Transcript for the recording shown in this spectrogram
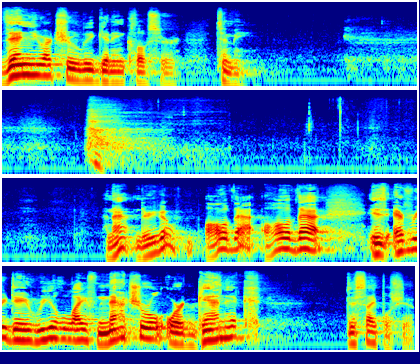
then you are truly getting closer to me. And that, there you go. All of that, all of that is everyday, real life, natural, organic discipleship.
